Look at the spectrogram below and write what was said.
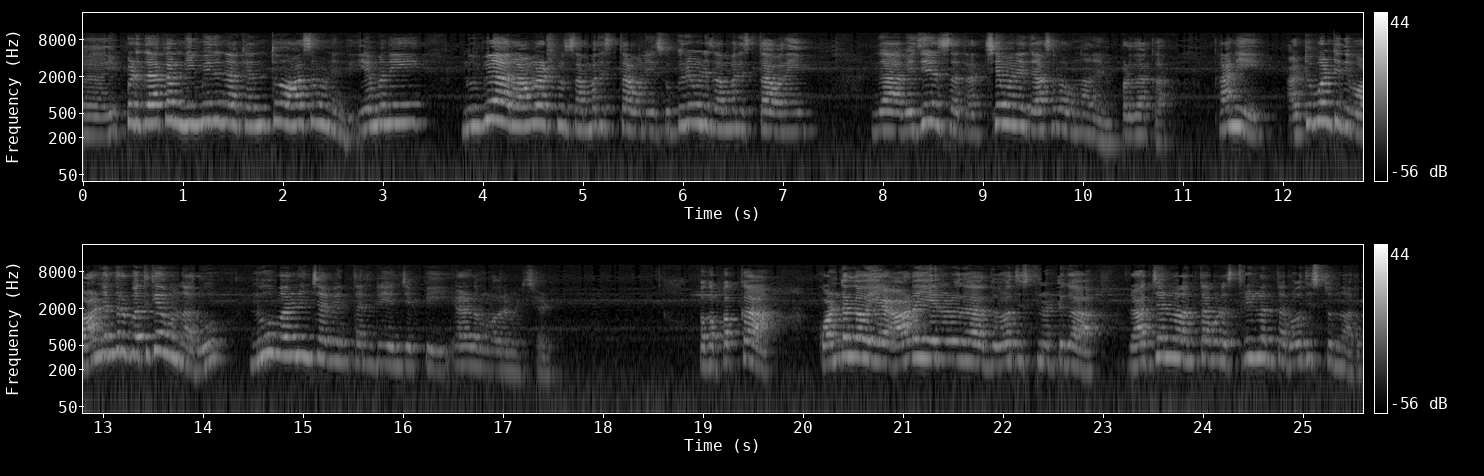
ఇప్పటిదాకా నీ మీద నాకు ఎంతో ఆశ ఉండింది. ఏమని? నువ్వే ఆ రామలక్ష్మణ్ సంహరిస్తావని సుగ్రీవుని సంహరిస్తావని నా విజయం స- అనే ధ్యాసలో ఉన్నా నేను ఇప్పటిదాకా. కానీ అటువంటిది వాళ్ళందరూ బతికే ఉన్నారు. నువ్వు మరణించావేం తండ్రి అని చెప్పి ఏడడం మొదలుపెట్టాడు. ఒక పక్క కొండలో ఏ- ఆడ ఏనుగుగా రోధిస్తున్నట్టుగా రాజ్యంలో అంతా కూడా స్త్రీలంతా రోధిస్తున్నారు.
